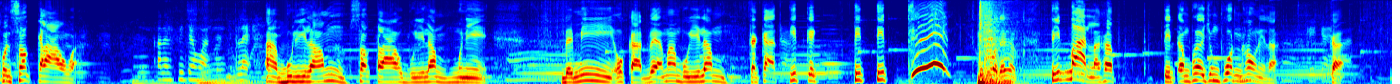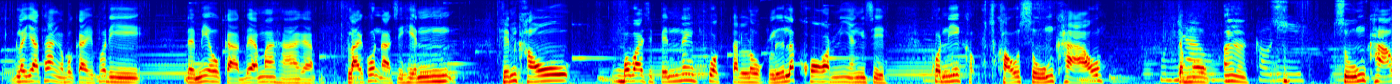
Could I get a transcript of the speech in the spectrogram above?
คนซอกกลาวอะ อะไรคือจังหวัดมันแปลกอะบุรีรัมย์ซอกกลาวบุรีรัมย์มื่อนี้ได้มีโอกาสแวะมาบุรีรัมย์กะกะติดกะติดติดทิดโทษได้ครับ ติดบ้านล่ะครับ ติดอำเภอชุมพลเฮานี่ล่ะใกล้กะระยะทางกับบ่ไกลพอดีได้มีโอกาสแวะมาหากับหลายคนอาจสิเห็นเห็นเขาบ่ว่าสิเป็นในพวกตลกหรือละครนี่ยังสิคนนี้เขาเขาสูงขาวๆหุ่นจมูกยาวเออเขาดีสูงขาว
